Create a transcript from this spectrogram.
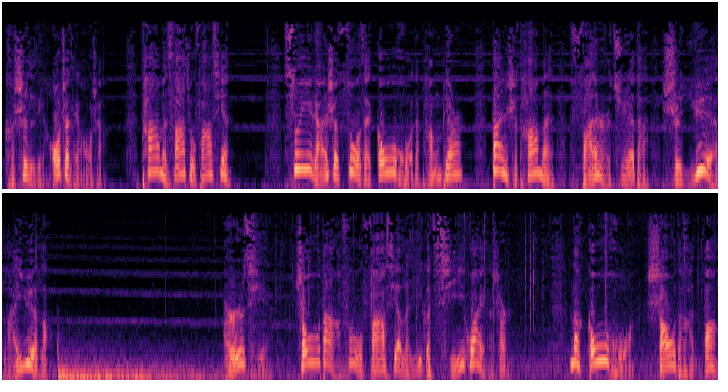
可是聊着聊着，他们仨就发现。虽然是坐在篝火的旁边，但是他们反而觉得是越来越冷。而且周大富发现了一个奇怪的事儿：那篝火烧得很旺，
